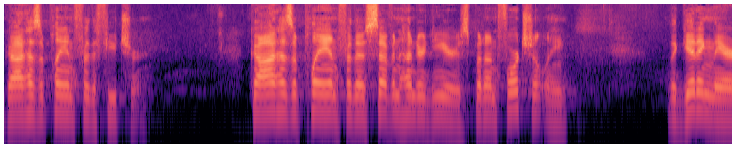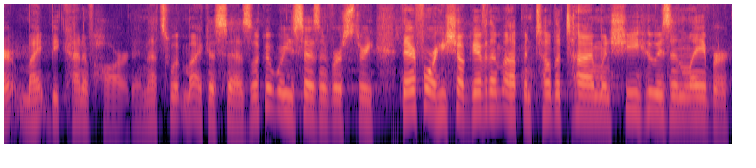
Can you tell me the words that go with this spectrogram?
God has a plan for the future. God has a plan for those 700 years, but unfortunately, the getting there might be kind of hard. And that's what Micah says. Look at what he says in verse 3 Therefore, he shall give them up until the time when she who is in labor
